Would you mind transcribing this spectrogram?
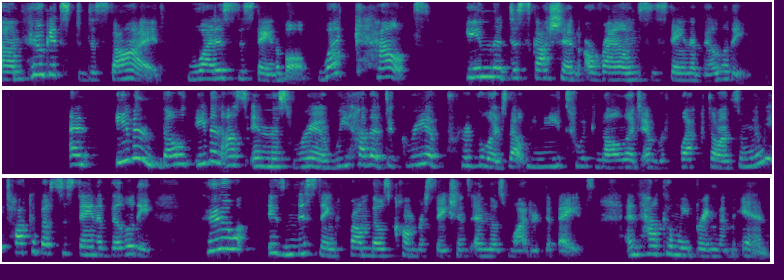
Um, who gets to decide what is sustainable? What counts in the discussion around sustainability? And even though, even us in this room, we have a degree of privilege that we need to acknowledge and reflect on. So when we talk about sustainability, who is missing from those conversations and those wider debates? And how can we bring them in?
